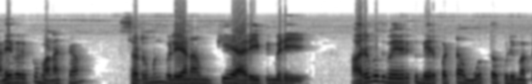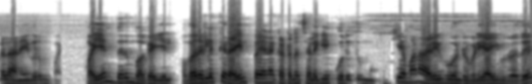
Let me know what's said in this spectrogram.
அனைவருக்கும் வணக்கம். சற்றுமுன் வெளியான முக்கிய அறிவிப்பின்படி அறுபது வயதிற்கு மேற்பட்ட மூத்த குடிமக்கள் அனைவரும் பயன்பெறும் வகையில் அவர்களுக்கு ரயில் பயண கட்டண சலுகை குறித்து முக்கியமான அறிவு ஒன்று வெளியாகியுள்ளது.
